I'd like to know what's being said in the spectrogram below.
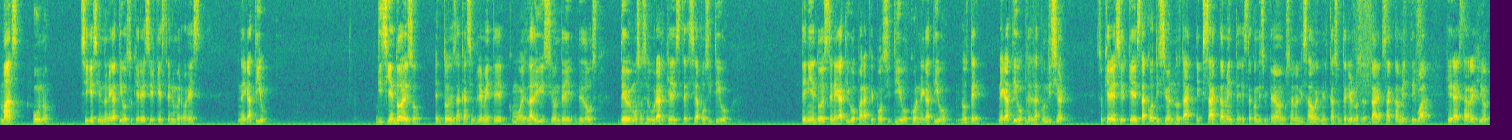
más 1 sigue siendo negativo. Esto quiere decir que este número es negativo. Diciendo eso, entonces acá simplemente, como es la división de, de 2, debemos asegurar que este sea positivo, teniendo este negativo para que positivo con negativo nos dé negativo, que es la condición. Eso quiere decir que esta condición nos da exactamente, esta condición que habíamos analizado en el caso anterior nos da exactamente igual que era esta región,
